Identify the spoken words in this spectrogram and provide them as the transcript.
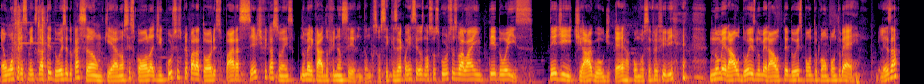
é um oferecimento da T2 Educação, que é a nossa escola de cursos preparatórios para certificações no mercado financeiro. Então, se você quiser conhecer os nossos cursos, vá lá em T2, T de Tiago ou de Terra, como você preferir, numeral 2 numeral t2.com.br, beleza?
